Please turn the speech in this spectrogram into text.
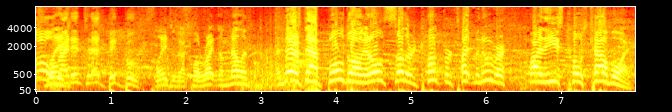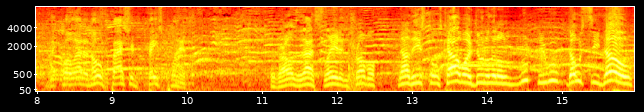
Oh, Slade. right into that big boot. Slade just got caught right in the melon. And there's that bulldog, an old Southern comfort type maneuver by the East Coast Cowboy. I call that an old-fashioned face plant. Regardless of that, Slade in trouble. Now the East Coast Cowboy doing a little whoop-de-whoop do-si-do.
